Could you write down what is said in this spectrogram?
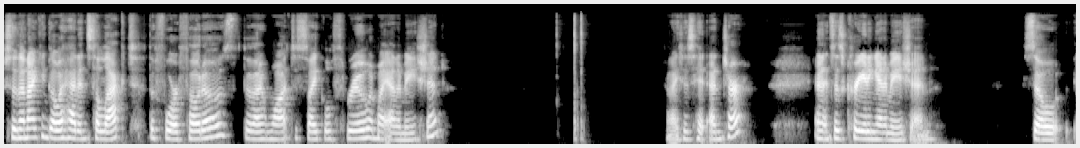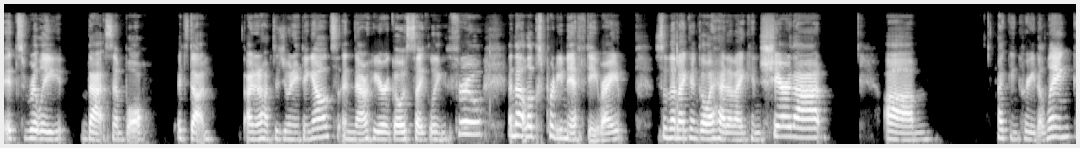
So then I can go ahead and select the four photos that I want to cycle through in my animation. And I just hit enter and it says creating animation. So it's really that simple. It's done. I don't have to do anything else. And now here it goes cycling through and that looks pretty nifty, right? So then I can go ahead and I can share that. Um, I can create a link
